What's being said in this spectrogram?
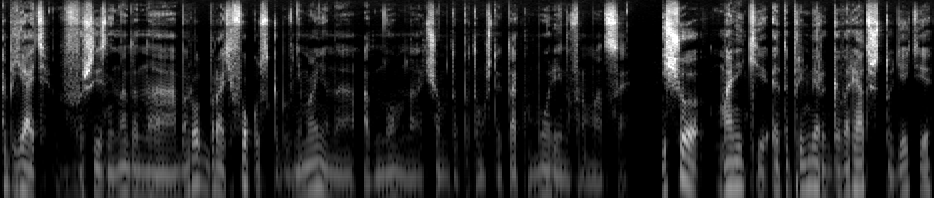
объять в жизни. Надо, наоборот, брать фокус, как бы, внимание на одном, на чем-то, потому что и так море информации. Еще маленькие, это пример, говорят, что дети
